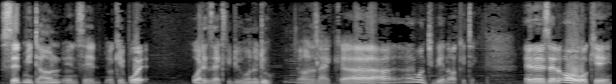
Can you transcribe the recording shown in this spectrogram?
set me down and said, okay, boy, what exactly do you want to do? I was like, uh, I, I want to be an architect. And they said, oh, okay,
